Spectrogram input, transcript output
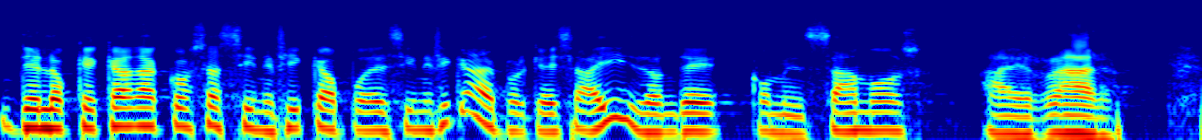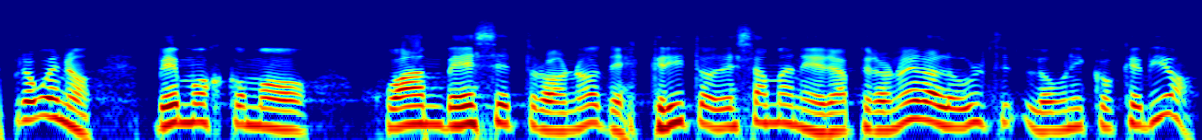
de lo que cada cosa significa o puede significar, porque es ahí donde comenzamos a errar. Pero bueno, vemos como Juan ve ese trono descrito de esa manera, pero no era lo, lo único que vio.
